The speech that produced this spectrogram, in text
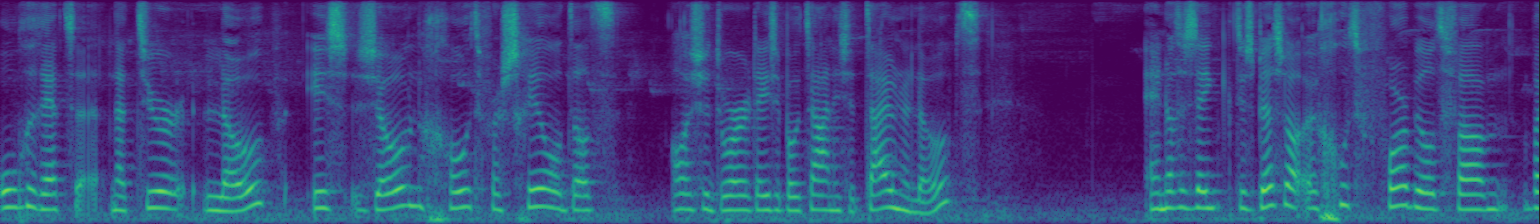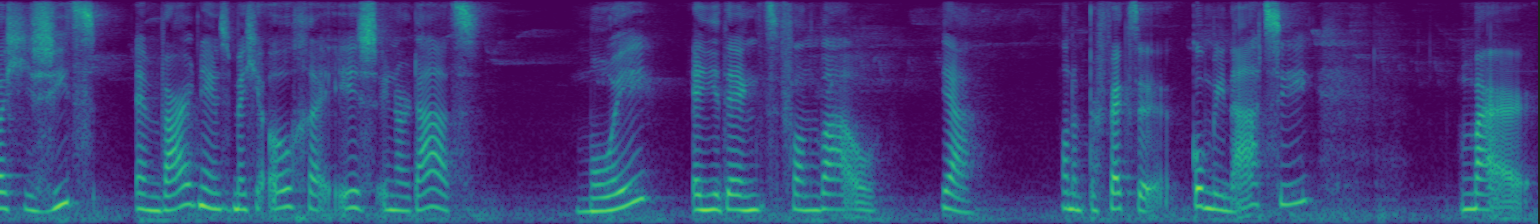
ongerepte natuur loop, is zo'n groot verschil dat als je door deze botanische tuinen loopt. En dat is denk ik dus best wel een goed voorbeeld van wat je ziet en waarneemt met je ogen is inderdaad mooi. En je denkt van wauw, ja, wat een perfecte combinatie. Maar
